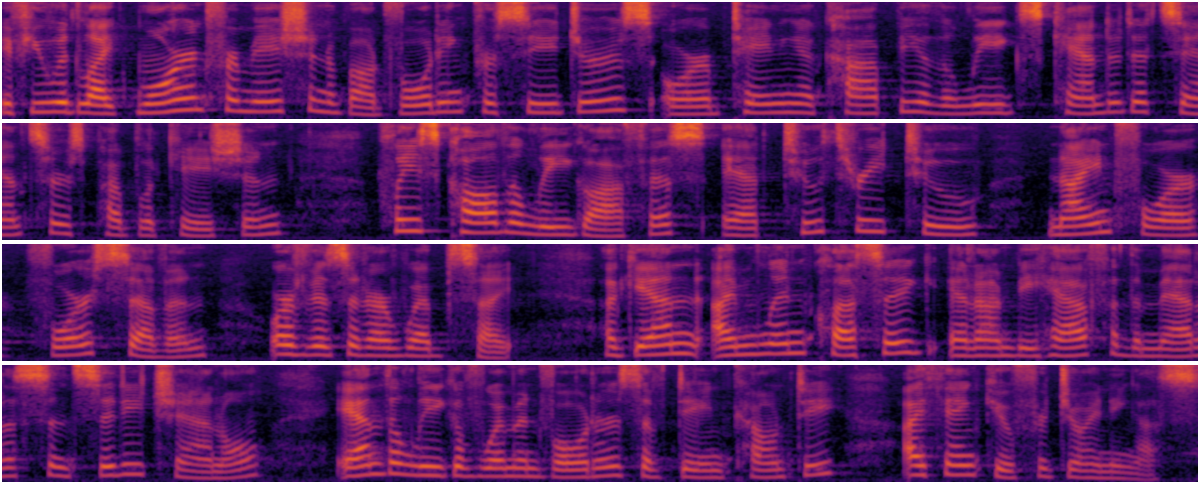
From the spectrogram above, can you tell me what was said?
If you would like more information about voting procedures or obtaining a copy of the League's Candidates Answers publication, please call the League office at 232 9447 or visit our website. Again, I'm Lynn Klessig, and on behalf of the Madison City Channel and the League of Women Voters of Dane County, I thank you for joining us.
